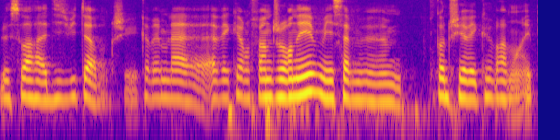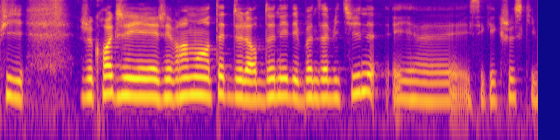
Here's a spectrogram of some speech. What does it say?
le soir à 18h. Donc je suis quand même là avec eux en fin de journée, mais ça me quand je suis avec eux vraiment. Et puis, je crois que j'ai vraiment en tête de leur donner des bonnes habitudes et, c'est quelque chose qui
